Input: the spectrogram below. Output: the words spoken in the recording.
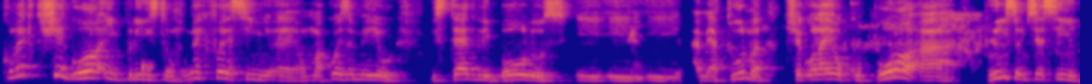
Como é que tu chegou em Princeton? Como é que foi assim, é, uma coisa meio Stedley Boulos e, e, e, a minha turma? Chegou lá e ocupou a Princeton, disse assim,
